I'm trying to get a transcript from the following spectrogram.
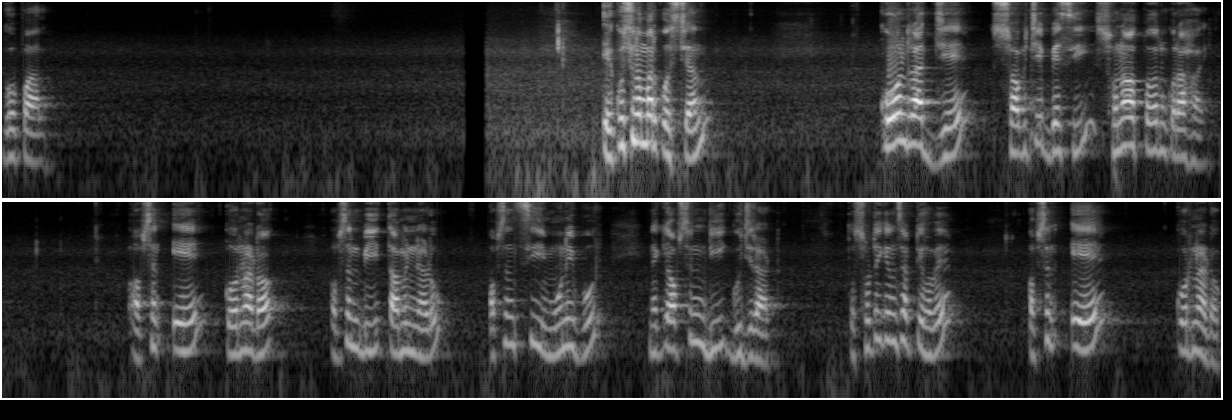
গোপাল। একুশ নম্বর কোশ্চেন কোন রাজ্যে সবচেয়ে বেশি সোনা উৎপাদন করা হয়? Option A Karnataka option B Tamil Nadu option C Manipur নাকি অপশান ডি গুজরাট? তো সঠিক অ্যান্সারটি হবে অপশান এ কর্ণাটক।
